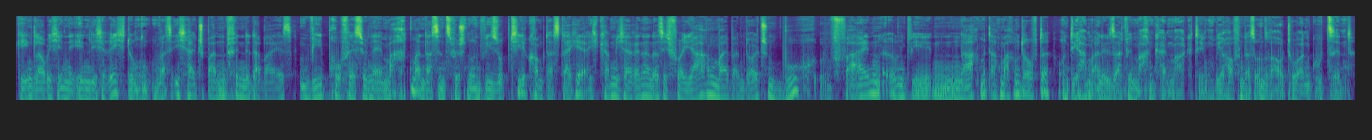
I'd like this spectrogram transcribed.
gehen, glaube ich, in eine ähnliche Richtung. Was ich halt spannend finde dabei ist, wie professionell macht man das inzwischen und wie subtil kommt das daher? Ich kann mich erinnern, dass ich vor Jahren mal beim Deutschen Buchverein irgendwie einen Nachmittag machen durfte. Und die haben alle gesagt, wir machen kein Marketing. Wir hoffen, dass unsere Autoren gut sind.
